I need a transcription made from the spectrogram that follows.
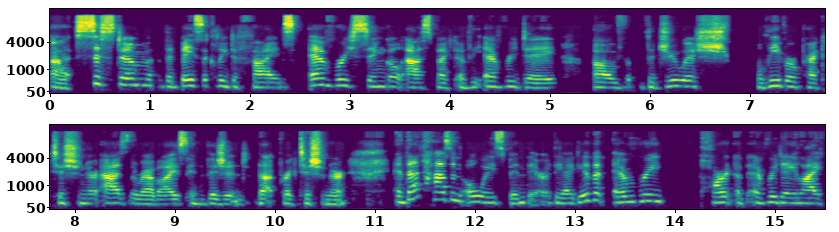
uh, system that basically defines every single aspect of the everyday of the Jewish believer practitioner as the rabbis envisioned that practitioner. And that hasn't always been there. The idea that every part of everyday life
